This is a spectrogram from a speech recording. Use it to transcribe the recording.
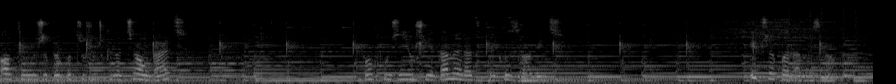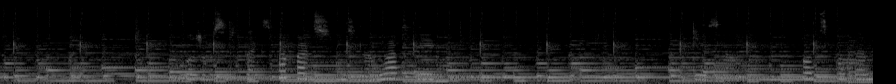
o tym, żeby go troszeczkę naciągać, bo później już nie damy rady tego zrobić. I przekładamy znowu. Możemy sobie tak spapać, będzie nam pod spodem.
